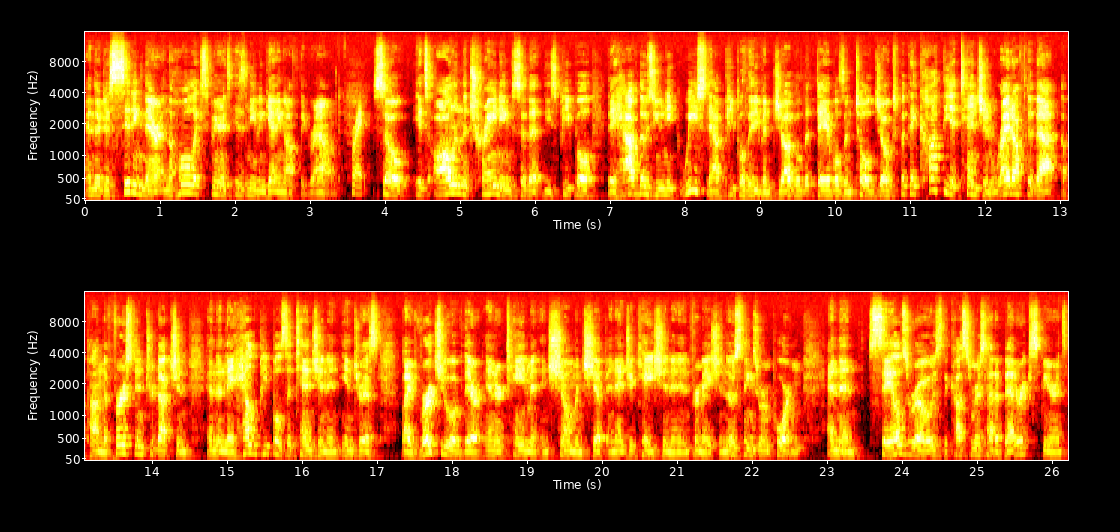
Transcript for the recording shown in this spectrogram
and they're just sitting there and the whole experience isn't even getting off the ground. Right. So it's all in the training so that these people they have those unique we used to have people that even juggled at tables and told jokes, but they caught the attention right off the bat upon the first introduction and then they held people's attention and interest by virtue of their entertainment and showmanship and education and information. Those things were important. And then sales rose, the customers had a better experience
